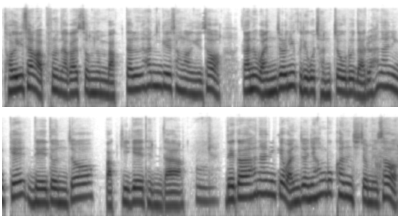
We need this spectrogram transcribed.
더 이상 앞으로 나갈 수 없는 막다른 한계 상황에서 나는 완전히 그리고 전적으로 나를 하나님께 내던져 맡기게 된다. 음. 내가 하나님께 완전히 항복하는 지점에서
